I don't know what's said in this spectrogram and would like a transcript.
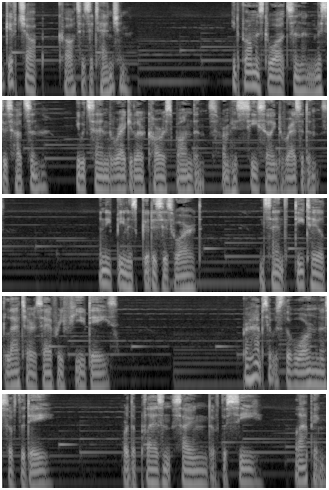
the gift shop caught his attention. He'd promised Watson and Mrs. Hudson he would send regular correspondence from his seaside residence. And he'd been as good as his word and sent detailed letters every few days. Perhaps it was the warmness of the day or the pleasant sound of the sea lapping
